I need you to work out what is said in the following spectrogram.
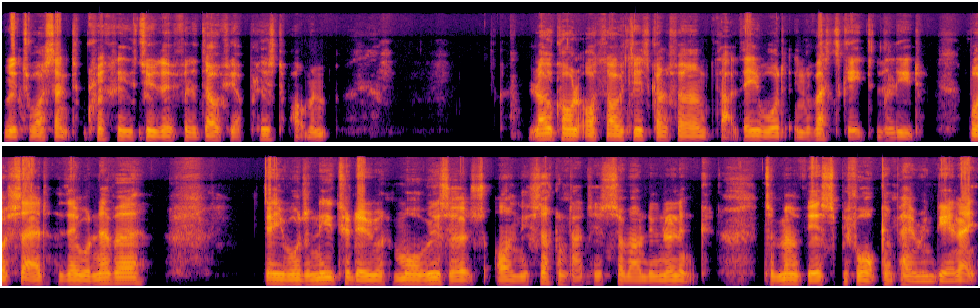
which was sent quickly to the Philadelphia Police Department. Local authorities confirmed that they would investigate the lead, but said they would never they would need to do more research on the circumstances surrounding the link to Memphis before comparing DNA.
